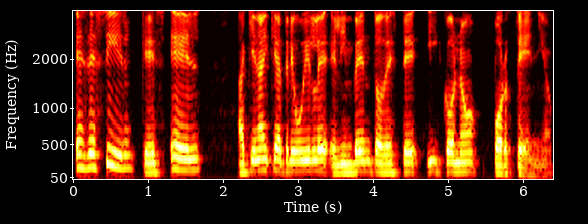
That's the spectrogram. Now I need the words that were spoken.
Es decir, que es él a quien hay que atribuirle el invento de este ícono porteño.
